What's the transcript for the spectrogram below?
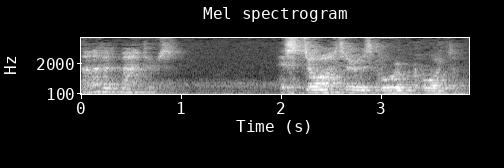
None of it matters. His daughter is more important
